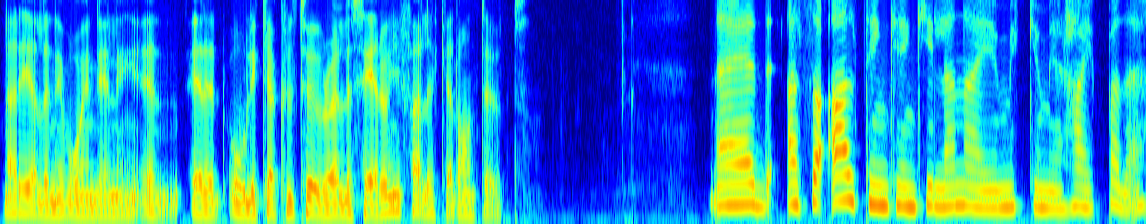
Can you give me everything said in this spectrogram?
när det gäller nivåindelning? Är, är det olika kulturer eller ser det ungefär likadant ut? Nej, alltså allting kring killarna är ju mycket mer hypade.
